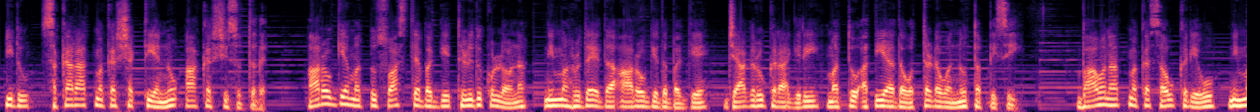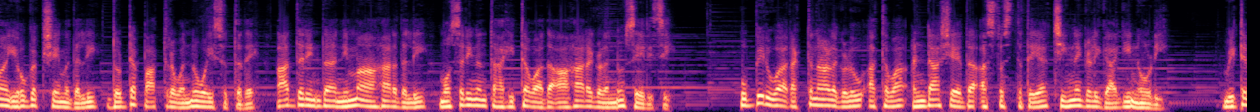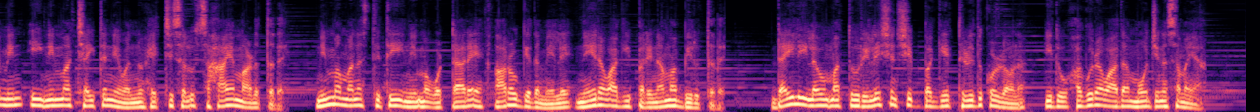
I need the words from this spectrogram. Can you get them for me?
ಇದು ಸಕಾರಾತ್ಮಕ ಶಕ್ತಿಯನ್ನು ಆಕರ್ಷಿಸುತ್ತದೆ. ಆರೋಗ್ಯ ಮತ್ತು ಸ್ವಾಸ್ಥ್ಯ ಬಗ್ಗೆ ತಿಳಿದುಕೊಳ್ಳೋಣ. ನಿಮ್ಮ ಹೃದಯದ ಆರೋಗ್ಯದ ಬಗ್ಗೆ ಜಾಗರೂಕರಾಗಿರಿ ಮತ್ತು ಅತಿಯಾದ ಒತ್ತಡವನ್ನು ತಪ್ಪಿಸಿ. ಭಾವನಾತ್ಮಕ ಸೌಕರ್ಯವು ನಿಮ್ಮ ಯೋಗಕ್ಷೇಮದಲ್ಲಿ ದೊಡ್ಡ ಪಾತ್ರವನ್ನು ವಹಿಸುತ್ತದೆ. ಆದ್ದರಿಂದ ನಿಮ್ಮ ಆಹಾರದಲ್ಲಿ ಮೊಸರಿನಂತಹ ಹಿತವಾದ ಆಹಾರಗಳನ್ನು ಸೇರಿಸಿ. ಉಬ್ಬಿರುವ ರಕ್ತನಾಳಗಳು ಅಥವಾ ಅಂಡಾಶಯದ ಅಸ್ವಸ್ಥತೆಯ ಚಿಹ್ನೆಗಳಿಗಾಗಿ ನೋಡಿ. ವಿಟಮಿನ್ ಇ ನಿಮ್ಮ ಚೈತನ್ಯವನ್ನು ಹೆಚ್ಚಿಸಲು ಸಹಾಯ ಮಾಡುತ್ತದೆ. ನಿಮ್ಮ ಮನಸ್ಥಿತಿ ನಿಮ್ಮ ಒಟ್ಟಾರೆ ಆರೋಗ್ಯದ ಮೇಲೆ ನೇರವಾಗಿ ಪರಿಣಾಮ ಬೀರುತ್ತದೆ. ಡೈಲಿ ಲವ್ ಮತ್ತು ರಿಲೇಶನ್ಶಿಪ್ ಬಗ್ಗೆ ತಿಳಿದುಕೊಳ್ಳೋಣ. ಇದು ಹಗುರವಾದ ಮೋಜಿನ ಸಮಯ.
